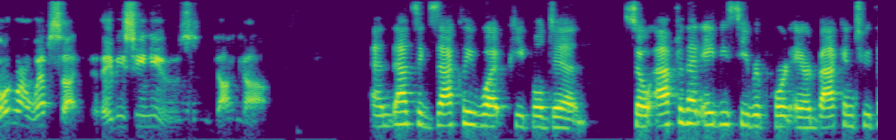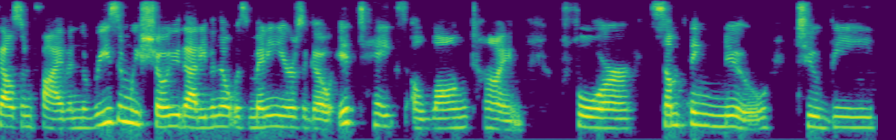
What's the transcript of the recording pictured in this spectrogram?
go to our website at abcnews.com. And that's exactly what people did. So after that ABC report aired back in 2005, and the reason we show you that, even though it was many years ago, it takes a long time for something new to be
